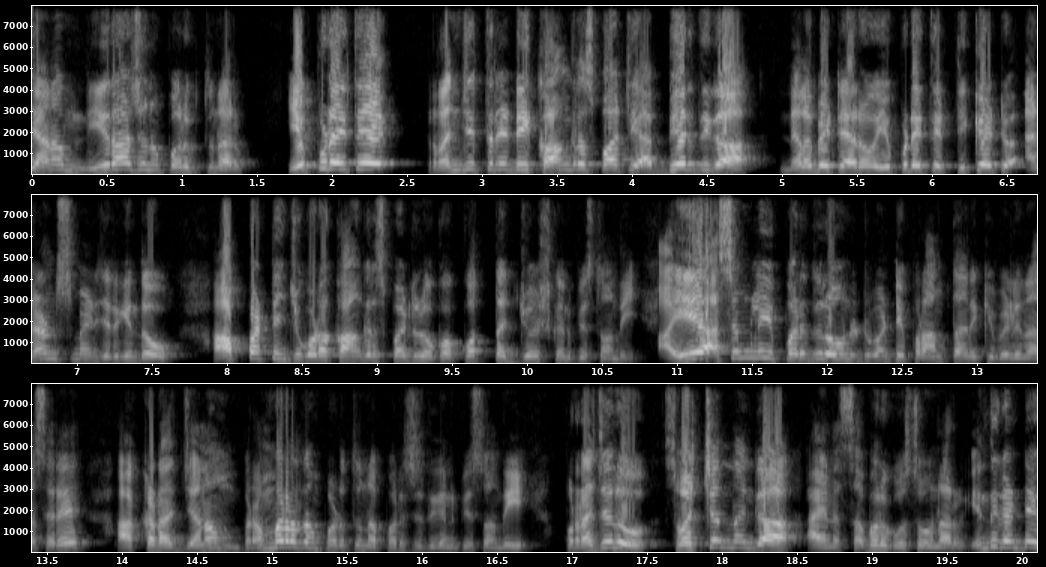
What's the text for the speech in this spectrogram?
జనం నీరాజను పలుకుతున్నారు. ఎప్పుడైతే రంజిత్ రెడ్డి కాంగ్రెస్ పార్టీ అభ్యర్థిగా నిలబెట్టారో ఎప్పుడైతే టికెట్ అనౌన్స్మెంట్ జరిగిందో అప్పటి నుంచి కూడా కాంగ్రెస్ పార్టీలో ఒక కొత్త జోష్ కనిపిస్తోంది. ఏ అసెంబ్లీ పరిధిలో ఉన్నటువంటి ప్రాంతానికి వెళ్ళినా సరే అక్కడ జనం బ్రహ్మరథం పడుతున్న పరిస్థితి కనిపిస్తోంది. ప్రజలు స్వచ్ఛందంగా ఆయన సభలకు వస్తూ ఉన్నారు. ఎందుకంటే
